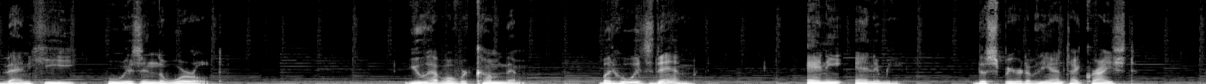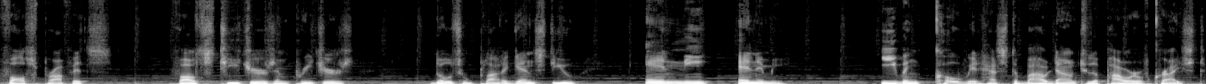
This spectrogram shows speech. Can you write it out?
than he who is in the world. You have overcome them. But who is them? Any enemy. The spirit of the Antichrist, false prophets, false teachers and preachers, those who plot against you, any enemy. Even COVID has to bow down to the power of Christ.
